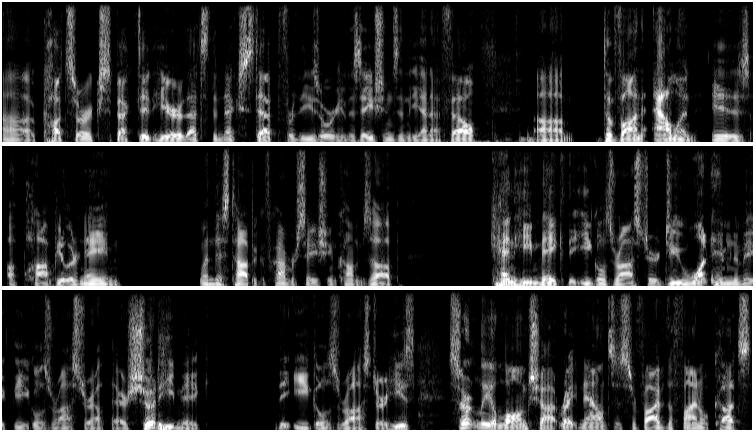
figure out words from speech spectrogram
uh, cuts are expected here. That's the next step for these organizations in the NFL. Um, Devon Allen is a popular name when this topic of conversation comes up. Can he make the Eagles roster? Do you want him to make the Eagles roster out there? Should he make the Eagles roster? He's certainly a long shot right now to survive the final cuts.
